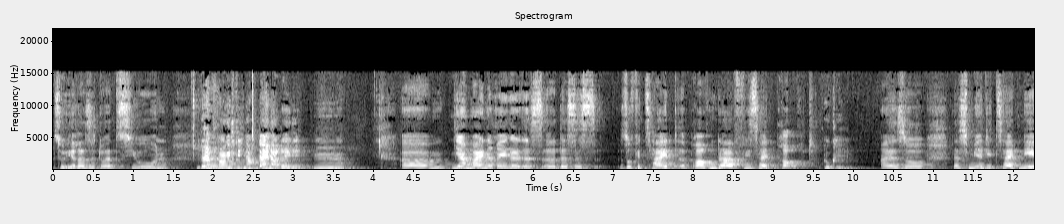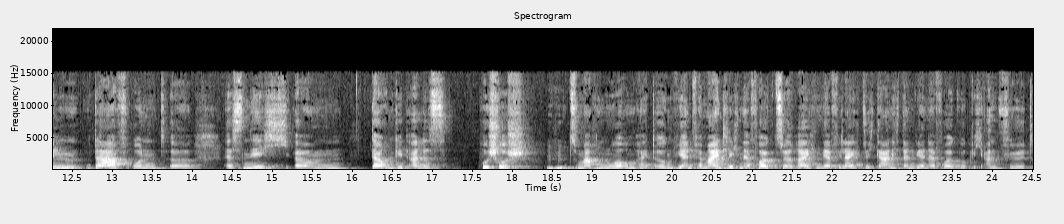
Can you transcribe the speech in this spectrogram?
zu ihrer Situation. Dann ähm, frage ich dich nach deiner Regel. Mhm. Ähm, ja, meine Regel ist, äh, dass es so viel Zeit brauchen darf, wie es halt braucht. Okay. Also, dass ich mir die Zeit nehmen darf und äh, es nicht ähm, darum geht, alles husch husch mhm. zu machen, nur um halt irgendwie einen vermeintlichen Erfolg zu erreichen, der vielleicht sich gar nicht dann wie ein Erfolg wirklich anfühlt.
